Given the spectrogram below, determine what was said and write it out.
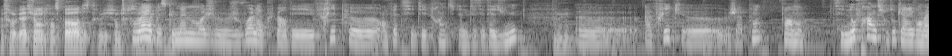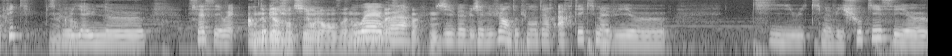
La fabrication, transport, distribution, tout ça. ouais, parce que même moi, je, je vois la plupart des fripes, euh, en fait, c'est des fringues qui viennent des États-Unis, Oui. euh, Afrique, euh, Japon. Enfin, non, c'est nos fringues surtout qui arrivent en Afrique, parce qu'il y a une. ça, c'est ouais. Un On est bien gentil, on leur envoie nos, Ouais, nos restes, voilà. Mm. J'avais j'avais vu un documentaire Arte qui m'avait euh, qui, qui m'avait choqué. C'est euh,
